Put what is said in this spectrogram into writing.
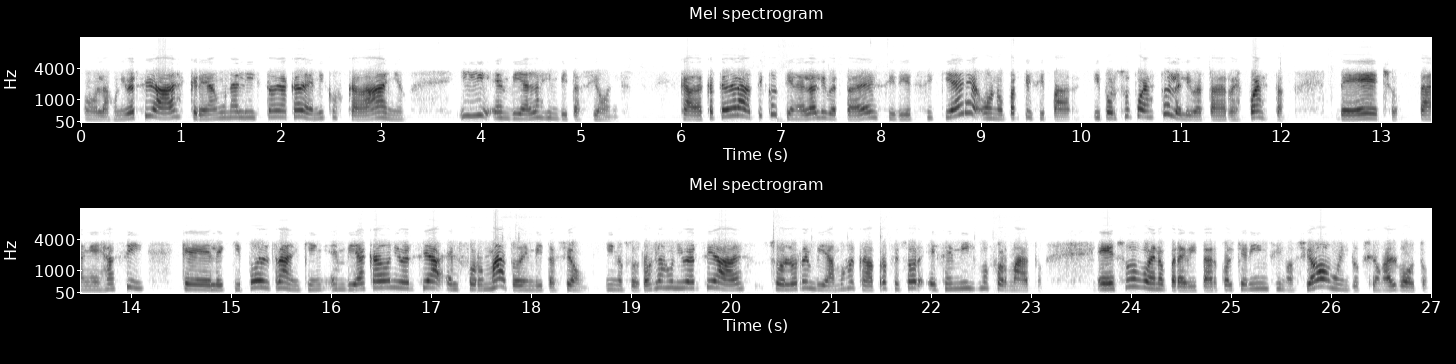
o las universidades crean una lista de académicos cada año y envían las invitaciones. Cada catedrático tiene la libertad de decidir si quiere o no participar y por supuesto la libertad de respuesta. De hecho, tan es así que el equipo del ranking envía a cada universidad el formato de invitación y nosotros las universidades solo reenviamos a cada profesor ese mismo formato. Eso, bueno, para evitar cualquier insinuación o inducción al voto.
